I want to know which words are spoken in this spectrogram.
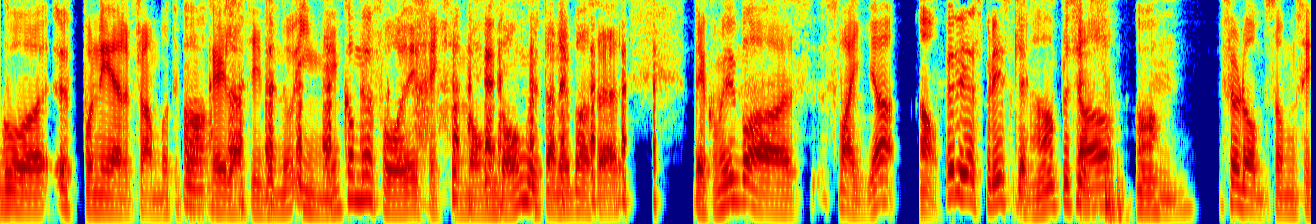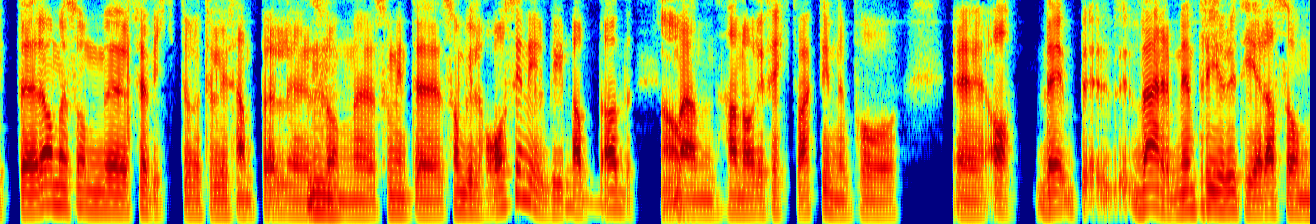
gå upp och ner, fram och tillbaka Ja. hela tiden och ingen kommer få effekten någon gång. Utan det, är bara så här, det kommer ju bara svaja. Det är det som är risken. Ja, precis. Ja. Ja. Mm. För de som sitter, ja, men som eh, för Viktor till exempel, mm. som, som, inte, som vill ha sin elbil laddad, ja. men han har effektvakt inne på eh, ja, det, värmen prioriteras som,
